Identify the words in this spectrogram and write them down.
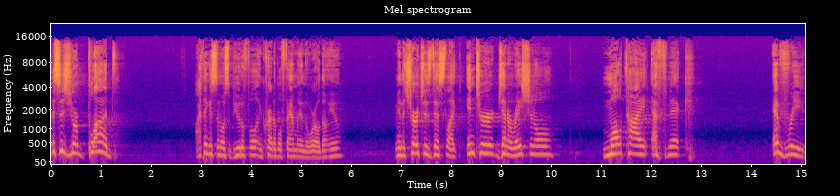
This is your blood. I think it's the most beautiful, incredible family in the world, don't you? Mean, the church is this like intergenerational, multi ethnic, every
